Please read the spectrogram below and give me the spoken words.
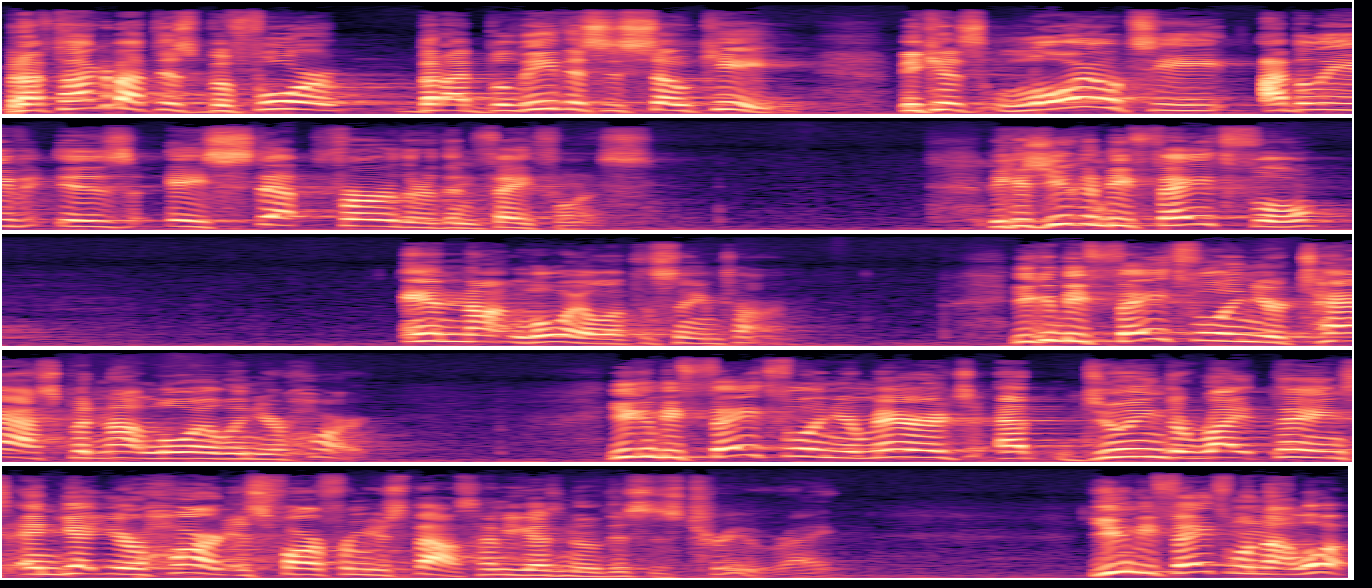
But I've talked about this before, but I believe this is so key because loyalty, I believe, is a step further than faithfulness. Because you can be faithful and not loyal at the same time. You can be faithful in your task, but not loyal in your heart. You can be faithful in your marriage at doing the right things, and yet your heart is far from your spouse. How many of you guys know this is true, right? You can be faithful and not loyal.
